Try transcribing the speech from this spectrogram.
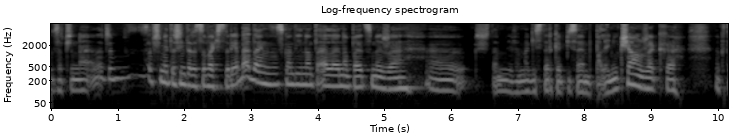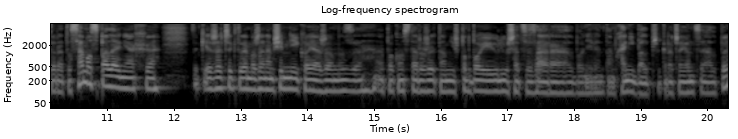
zaczyna, znaczy zawsze mnie też interesowała historia badań skądinąd, ale no powiedzmy, że e, tam, nie wiem, magisterkę pisałem o paleniu książek, e, doktora to samo spaleniach, takie rzeczy, które może nam się mniej kojarzą z epoką starożytną niż podboje Juliusza Cezara albo nie wiem, tam Hannibal przekraczający Alpy.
